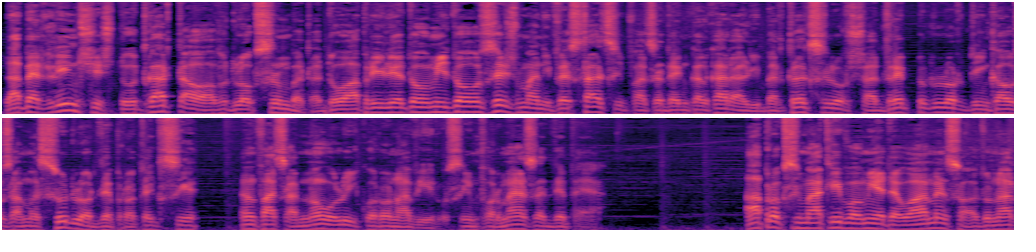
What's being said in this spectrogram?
La Berlin și Stuttgart au avut loc sâmbătă, 2 aprilie 2020, manifestații față de încălcarea libertăților și a drepturilor din cauza măsurilor de protecție în fața noului coronavirus, informează DPA. Aproximativ o mie de oameni s-au adunat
